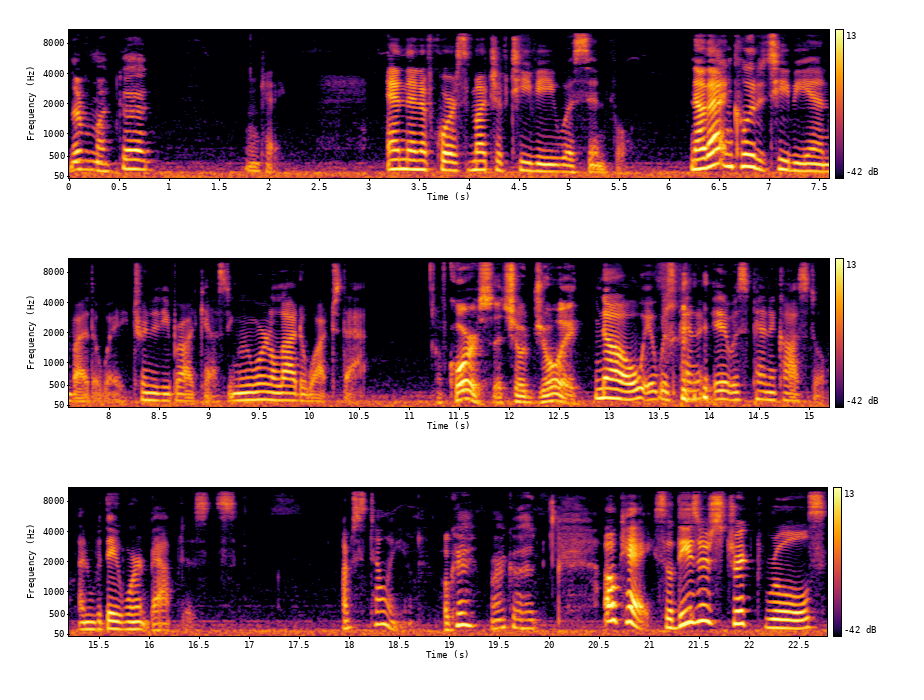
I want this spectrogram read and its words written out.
never mind. Go ahead. Okay. And then, of course, much of TV was sinful. Now, that included TBN, by the way, Trinity Broadcasting. We weren't allowed to watch that. Of course, it showed joy. No, it was Pente- it was Pentecostal, and they weren't Baptists. I'm just telling you. Okay, all right, go ahead. Okay, so these are strict rules.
